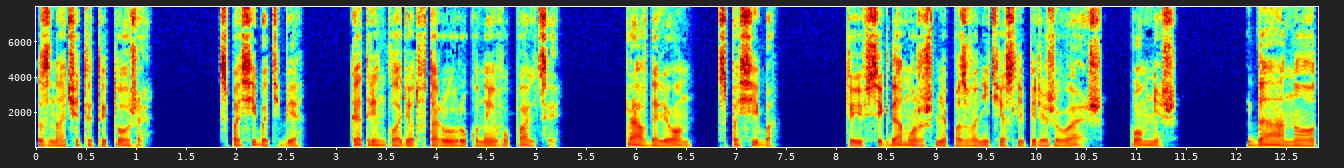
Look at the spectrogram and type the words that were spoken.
значит и ты тоже. Спасибо тебе. Кэтрин кладет вторую руку на его пальцы. Правда ли он? Спасибо. Ты всегда можешь мне позвонить, если переживаешь. Помнишь? Да, но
